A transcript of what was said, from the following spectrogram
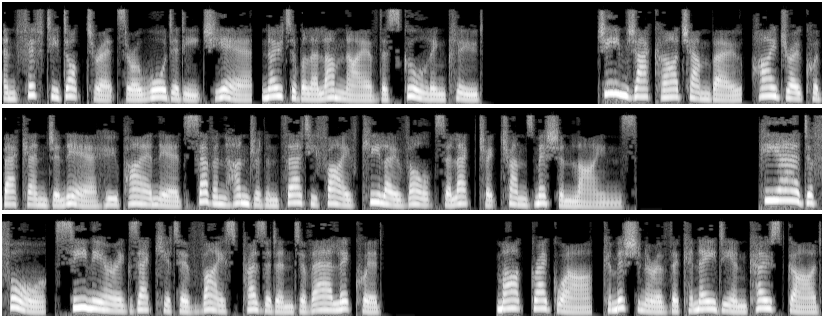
and 50 doctorates are awarded each year. Notable alumni of the school include Jean-Jacques Archambault, Hydro-Quebec engineer who pioneered 735 kV electric transmission lines. Pierre Dufour, Senior Executive Vice President of Air Liquide. Marc Gregoire, Commissioner of the Canadian Coast Guard.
